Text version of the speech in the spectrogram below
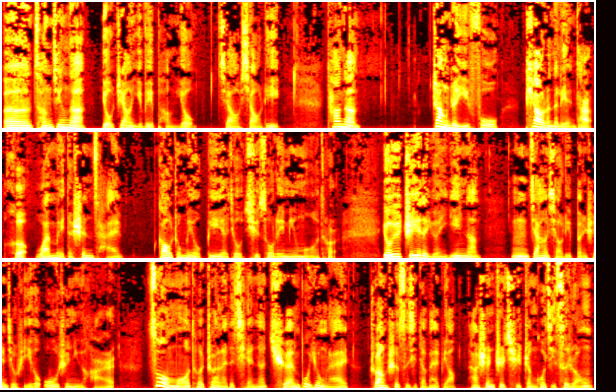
嗯，曾经呢有这样一位朋友叫小丽，她呢仗着一副漂亮的脸蛋和完美的身材，高中没有毕业就去做了一名模特。由于职业的原因呢，嗯，加上小丽本身就是一个物质女孩，做模特赚来的钱呢，全部用来装饰自己的外表。她甚至去整过几次容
